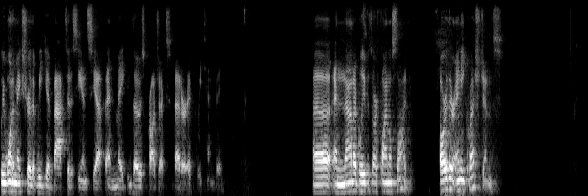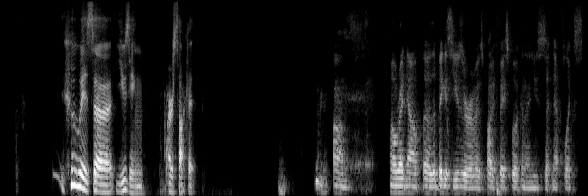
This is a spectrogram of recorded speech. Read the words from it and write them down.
We want to make sure that we give back to the CNCF and make those projects better if we can be. Uh, and that, I believe, is our final slide. Are there any questions? Who is uh, using RSocket? Um, well, right now, uh, the biggest user of it is probably Facebook and then uses it Netflix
